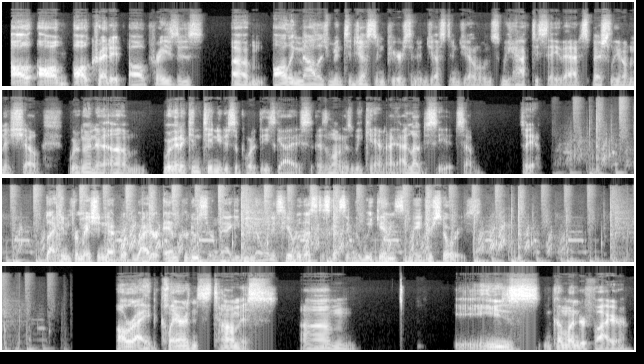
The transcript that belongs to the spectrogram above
all, all, all credit, all praises um, all acknowledgement to Justin Pearson and Justin Jones. We have to say that, especially on this show. We're gonna um, we're gonna continue to support these guys as long as we can. I, I love to see it. So, so yeah. Black Information Network writer and producer Maggie B. Nolan is here with us discussing the weekend's major stories. All right, Clarence Thomas. Um, he's come under fire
